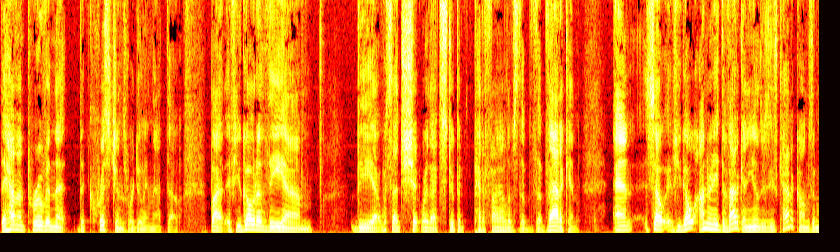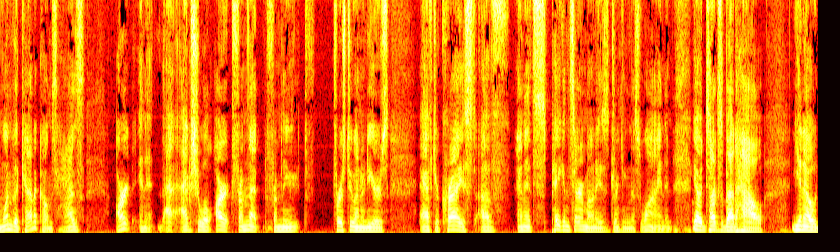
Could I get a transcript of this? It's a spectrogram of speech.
They haven't proven that the Christians were doing that though. But if you go to the um, the uh, what's that shit where that stupid pedophile lives the the Vatican, and so if you go underneath the Vatican, you know there's these catacombs, and one of the catacombs has art in it, actual art from that from the first 200 years after Christ of and it's pagan ceremonies drinking this wine. And you know it talks about how you know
